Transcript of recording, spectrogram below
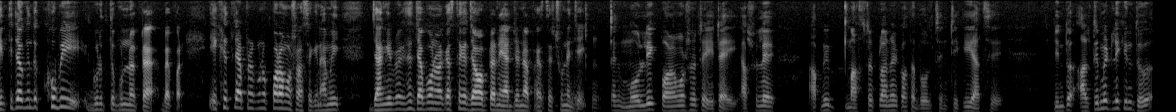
নীতিটাও কিন্তু খুবই গুরুত্বপূর্ণ একটা ব্যাপার। এক্ষেত্রে আপনার কোনো পরামর্শ আছে কিনা? আমি জাহাঙ্গীর ভাইয়ের কাছে যাব, ওনার কাছ থেকে জবাবটা নেওয়ার জন্য আপনার কাছ থেকে শুনে যাই। মৌলিক পরামর্শটা এটাই। আসলে আপনি মাস্টার প্ল্যানের কথা বলছেন, ঠিকই আছে। কিন্তু আলটিমেটলি কিন্তু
